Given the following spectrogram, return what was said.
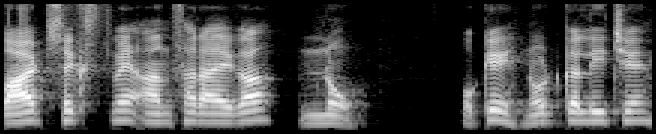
पार्ट सिक्स में आंसर आएगा नो ओके, नोट कर लीजिए।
